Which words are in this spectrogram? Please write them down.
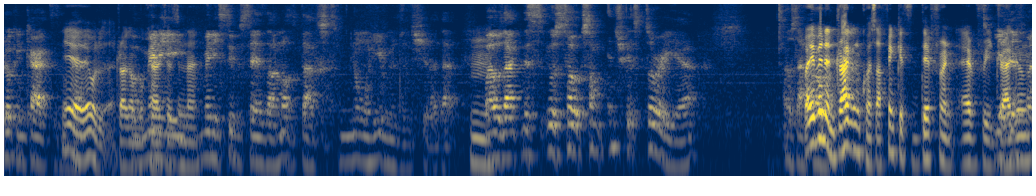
looking characters. yeah, they all look like Dragon But Ball many, characters in there. Many Super Saiyans are not that just normal humans and shit like that. Mm. But it was like this. It was so some intricate story, yeah. Like, But even oh. in Dragon Quest, I think it's different every Yeah, Dragon different-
